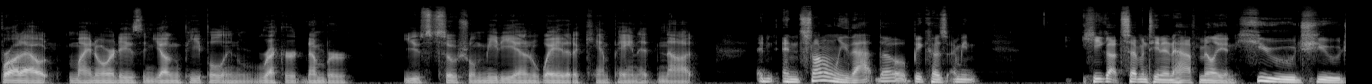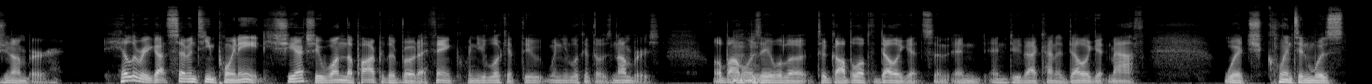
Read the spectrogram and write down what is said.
Brought out minorities and young people in record number used social media in a way that a campaign had not. And and it's not only that though, because I mean, he got 17 and a half million, huge, huge number. Hillary got 17.8. She actually won the popular vote, I think, when you look at the when you look at those numbers. Obama mm-hmm. was able to to gobble up the delegates and, and and do that kind of delegate math, which Clinton was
